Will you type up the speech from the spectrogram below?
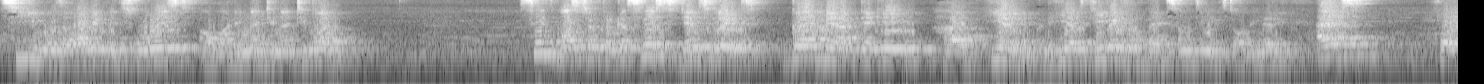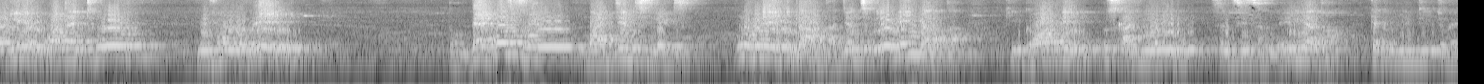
she was awarded with Soloist Award in 1991. Since Master Percussionist James Blades, God may have taken her hearing, but He has given her back something extraordinary. As for earlier, what I told before rain, तो told by James Blades. उन्होंने यही कहा था जेम्स ब्लेड ने ही कहा था कि गॉड ने उसका हियरिंग सेंसेशन ले लिया था कैपेबिलिटी जो है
